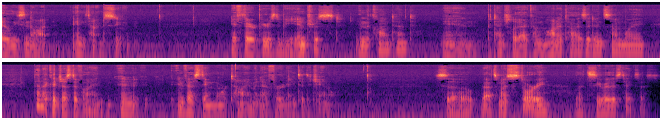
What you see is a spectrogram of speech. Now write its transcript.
at least not anytime soon. If there appears to be interest in the content, and potentially I can monetize it in some way, then I could justify in, investing more time and effort into the channel. So that's my story. Let's see where this takes us.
